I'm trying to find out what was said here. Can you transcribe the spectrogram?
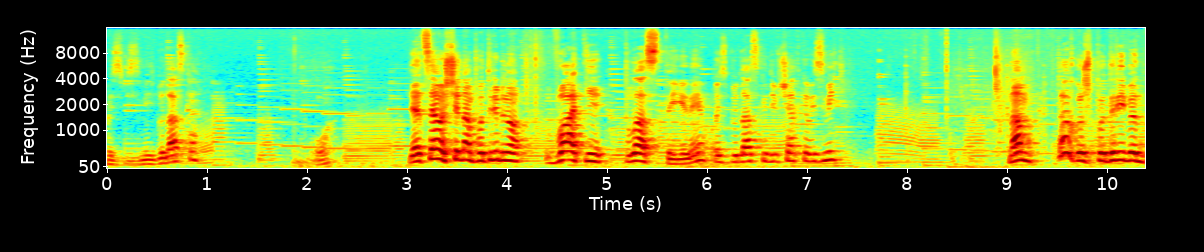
Ось візьміть, будь ласка. О. Для цього ще нам потрібно ватні пластини. Ось, будь ласка, дівчатка, візьміть. Нам також потрібен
